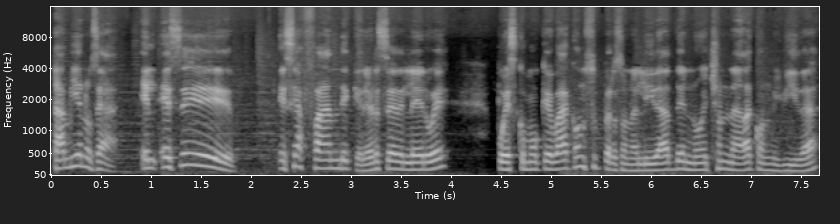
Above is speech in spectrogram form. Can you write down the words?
también, o sea, el, ese, ese afán de querer ser el héroe, pues como que va con su personalidad de no he hecho nada con mi vida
